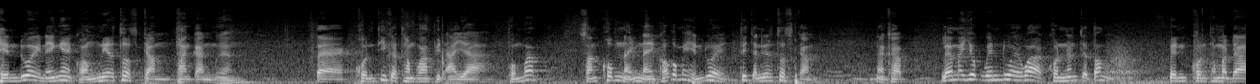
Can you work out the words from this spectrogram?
เห็นด้วยในแง่ของนิรโทษกรรมทางการเมือง แต่คนที่กระทำความผิดอาญา ผมว่าสังคมไหนๆเขาก็ไม่เห็นด้วยที่จะนิรโทษกรรมนะครับ และไม่ยกเว้นด้วยว่าคนนั้นจะต้องเป็นคนธรรมดา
